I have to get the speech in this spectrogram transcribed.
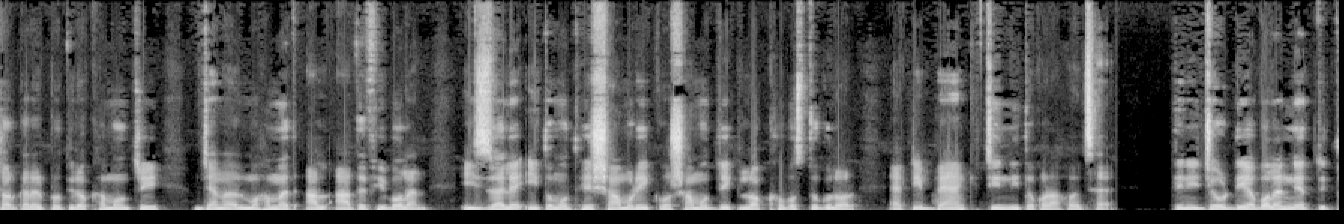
সরকারের প্রতিরক্ষা মন্ত্রী জেনারেল মোহাম্মদ আল আতেফি বলেন, ইসরায়েলে ইতোমধ্যে সামরিক ও সামুদ্রিক লক্ষ্যবস্তুগুলোর একটি ব্যাংক চিহ্নিত করা হয়েছে। তিনি জোর দিয়ে বলেন, নেতৃত্ব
